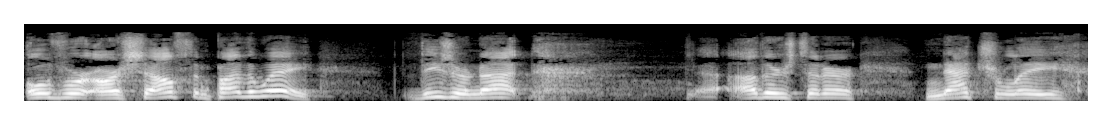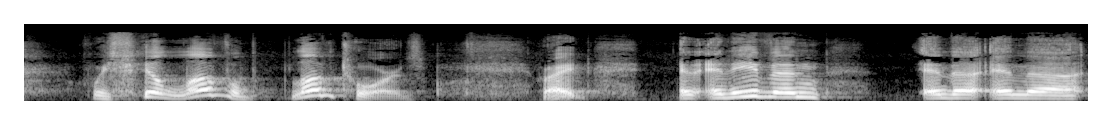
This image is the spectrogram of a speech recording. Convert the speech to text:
over ourselves? And by the way, these are not others that are naturally we feel love love towards, right? And, and even in the in the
